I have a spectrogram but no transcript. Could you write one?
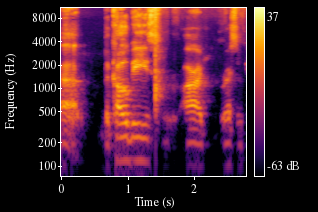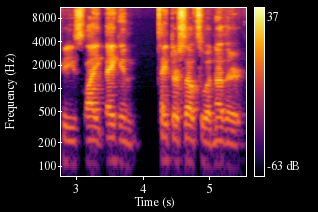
uh, the Kobe's are rest in peace. Like they can take themselves to another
